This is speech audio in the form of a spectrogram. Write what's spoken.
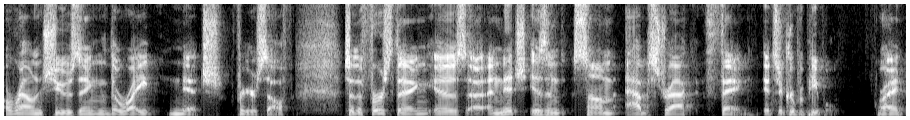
around choosing the right niche for yourself. So the first thing is uh, a niche isn't some abstract thing. It's a group of people, right?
